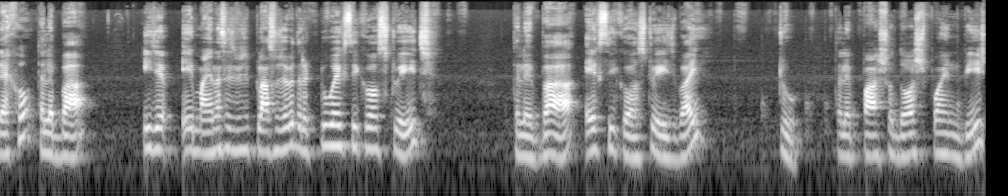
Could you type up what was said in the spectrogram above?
দেখো, তাহলে বা, এই যে এই মাইনাস এক্স প্লাস হয়ে যাবে, তাহলে two X equals to H তাহলে বা X equals to H by two তাহলে পাঁচশো দশ পয়েন্ট বিশ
